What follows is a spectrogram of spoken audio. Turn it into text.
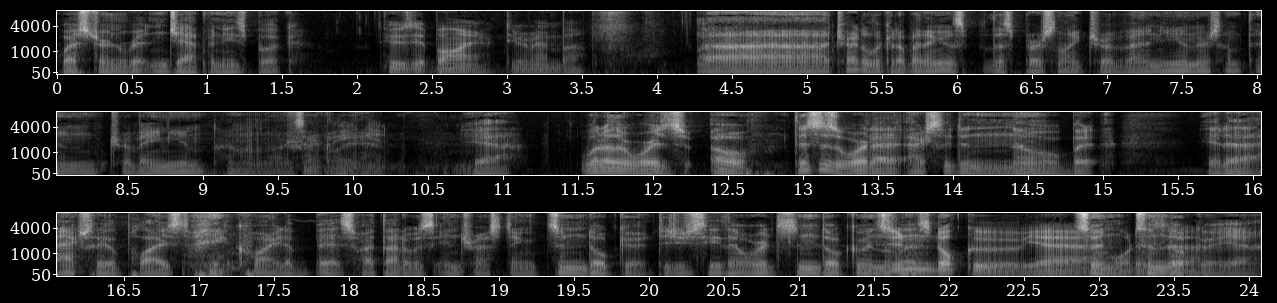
western written japanese book Who's it by? Do you remember? Uh I tried to look it up i think it's this person like Trevanian or something Trevanian i don't know exactly Trevanian. yeah what other words oh this is a word i actually didn't know but it uh, actually applies to me quite a bit, so I thought it was interesting. Tsundoku. Did you see that word tsundoku in the list? Zundoku, yeah. Tsun, What is, tsundoku, uh, yeah.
